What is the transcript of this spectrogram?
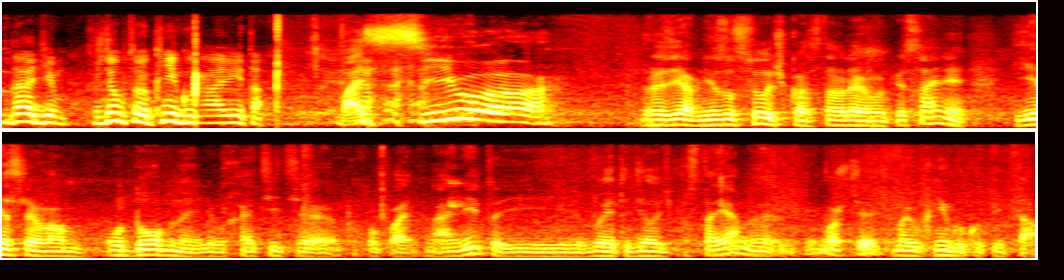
Да, Дим, ждем твою книгу на Авито. Спасибо! Друзья, внизу ссылочку оставляю в описании. Если вам удобно или вы хотите покупать на Авито, и вы это делаете постоянно, вы можете мою книгу купить там.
